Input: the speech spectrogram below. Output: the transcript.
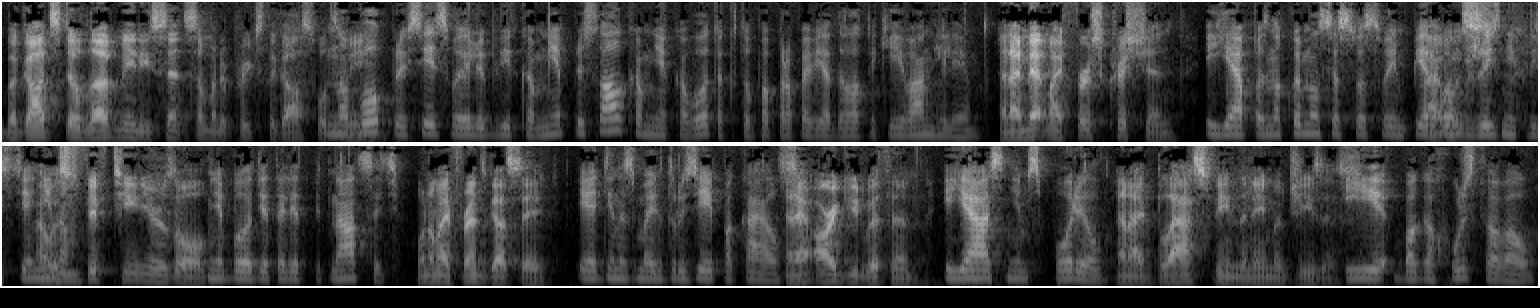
But God still loved me and He sent someone to preach the gospel to Но me. Бог при всей своей любви ко мне прислал ко мне кого-то, кто попроповедовал такие Евангелия. And I met my first Christian. И я познакомился со своим первым was- в жизни I was христианином. 15 years old. Мне было где-то лет 15, One of my friends got saved. и один из моих друзей And I покаялся. argued with him. И я с ним спорил, And I blasphemed the name of Jesus. и богохульствовал,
